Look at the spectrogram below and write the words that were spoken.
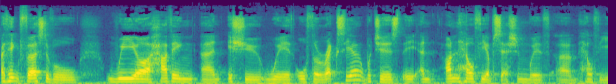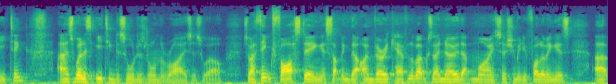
I think, first of all, we are having an issue with orthorexia, which is the, an unhealthy obsession with um, healthy eating, as well as eating disorders are on the rise as well. So I think fasting is something that I'm very careful about because I know that my social media following is uh,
